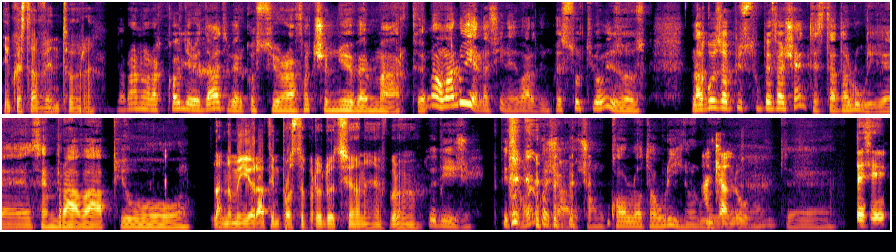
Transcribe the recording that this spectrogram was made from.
in questa avventura. Dovranno raccogliere dati per costruire una faccia new per Mark. No, ma lui alla fine, guarda, in quest'ultimo video la cosa più stupefacente è stata lui, che sembrava più... L'hanno migliorato in post produzione, Bruno. Tu dici? Pizza, comunque c'ha, c'ha un collo taurino. Lui, Anche a lui. Sì, sì.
